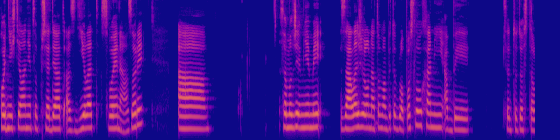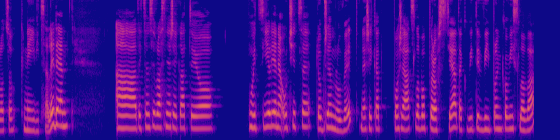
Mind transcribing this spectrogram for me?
hodně chtěla něco předat a sdílet svoje názory. A samozřejmě mi záleželo na tom, aby to bylo poslouchané, aby se to dostalo co k nejvíce lidem. A teď jsem si vlastně řekla, jo, můj cíl je naučit se dobře mluvit, neříkat pořád slovo prostě a takový ty výplňkový slova.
